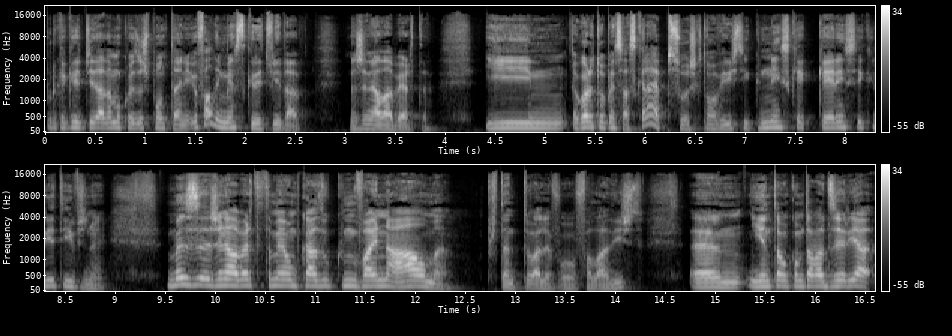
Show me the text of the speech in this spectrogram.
Porque a criatividade é uma coisa espontânea. Eu falo imenso de criatividade na janela aberta. E hum, agora estou a pensar, se calhar há pessoas que estão a ouvir isto e que nem sequer querem ser criativos, não é? Mas a janela aberta também é um bocado o que me vai na alma. Portanto, olha, vou falar disto. Um, e então, como estava a dizer, yeah,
